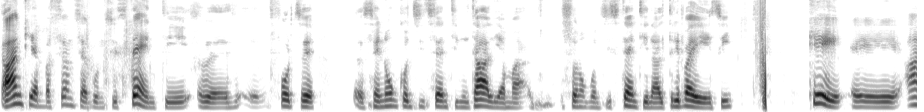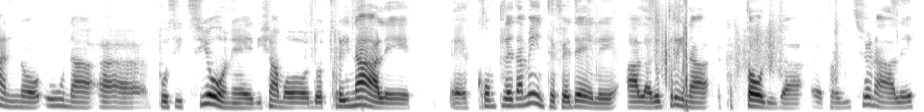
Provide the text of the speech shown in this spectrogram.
anche abbastanza consistenti, eh, forse se non consistenti in Italia, ma sono consistenti in altri paesi, che eh, hanno una uh, posizione, diciamo, dottrinale eh, completamente fedele alla dottrina cattolica eh, tradizionale,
